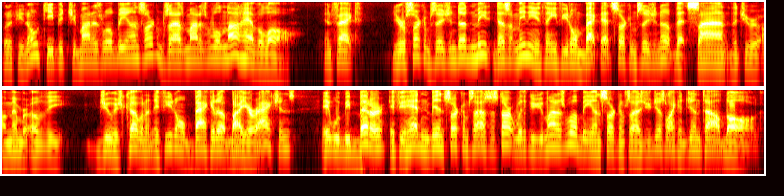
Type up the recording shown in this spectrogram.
But if you don't keep it, you might as well be uncircumcised, might as well not have the law. In fact, your circumcision doesn't mean doesn't mean anything if you don't back that circumcision up, that sign that you're a member of the Jewish covenant. If you don't back it up by your actions, it would be better if you hadn't been circumcised to start with, because you might as well be uncircumcised. You're just like a Gentile dog.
